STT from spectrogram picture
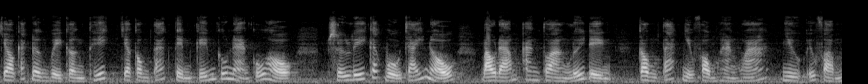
cho các đơn vị cần thiết cho công tác tìm kiếm cứu nạn cứu hộ, xử lý các vụ cháy nổ, bảo đảm an toàn lưới điện, công tác dự phòng hàng hóa như yếu phẩm.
